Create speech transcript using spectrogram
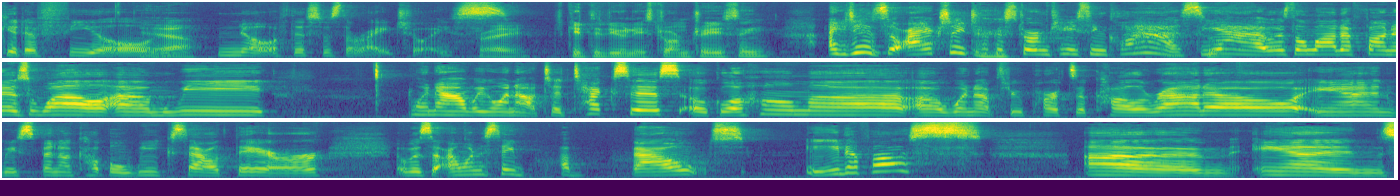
get a feel, yeah. know if this was the right choice. Right. Did you get to do any storm chasing? I did. So I actually took a storm chasing class. Cool. Yeah, it was a lot of fun as well. Um, we went out. We went out to Texas, Oklahoma, uh, went up through parts of Colorado, and we spent a couple weeks out there. It was, I want to say, about eight of us. Um, and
